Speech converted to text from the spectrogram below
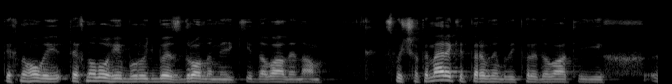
технології, технології боротьби з дронами, які давали нам Сполучені Америки, тепер вони будуть передавати їх е,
